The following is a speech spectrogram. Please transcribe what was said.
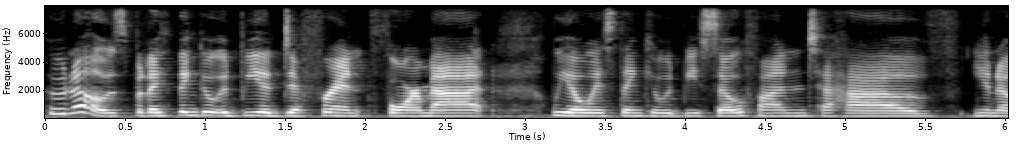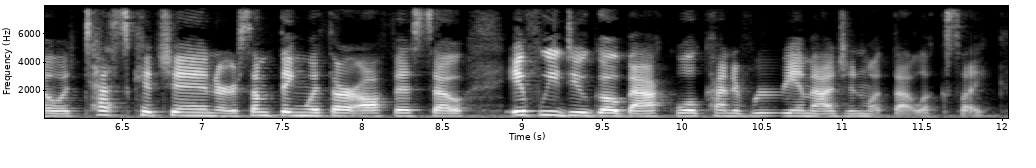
who knows? But I think it would be a different format. We always think it would be so fun to have, you know, a test kitchen or something with our office. So if we do go back, we'll kind of reimagine what that looks like.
